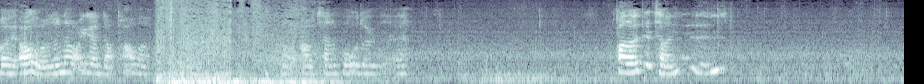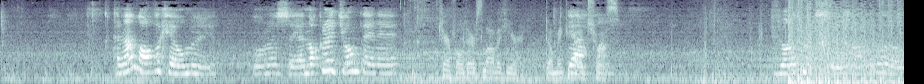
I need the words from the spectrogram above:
Wait, oh, I don't know how I get that power. Oh, I was teleported over there. Follow the tunnel. Can that lava kill me? Honestly, I'm not gonna jump in it. Careful, there's lava here. Don't make a Yeah. bad choice. If you want to commit suicide, I will.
